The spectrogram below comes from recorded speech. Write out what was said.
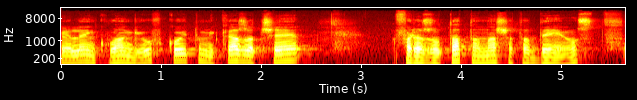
Еленко Ангелов, който ми каза, че в резултат на нашата дейност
